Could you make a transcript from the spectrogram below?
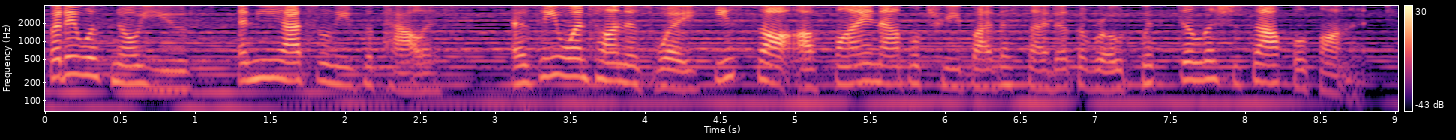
but it was no use, and he had to leave the palace. As he went on his way, he saw a fine apple tree by the side of the road with delicious apples on it.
